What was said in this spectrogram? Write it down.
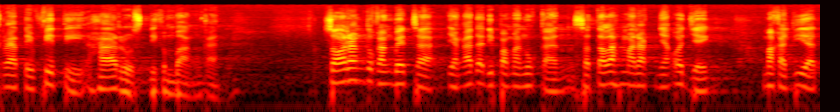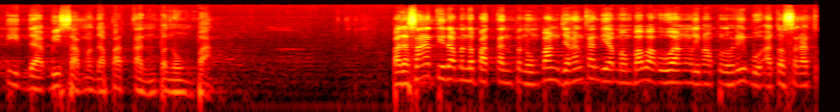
creativity harus dikembangkan. Seorang tukang beca yang ada di Pamanukan setelah maraknya ojek, maka dia tidak bisa mendapatkan penumpang. Pada saat tidak mendapatkan penumpang, jangankan dia membawa uang 50 ribu atau 100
